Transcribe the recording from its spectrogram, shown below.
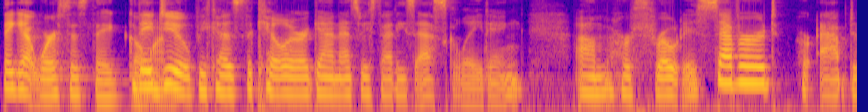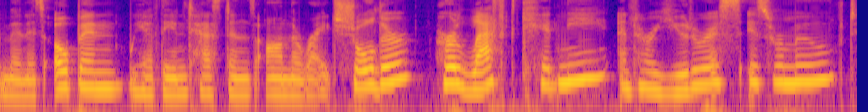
They get worse as they go. They on. do because the killer, again, as we said, he's escalating. Um, her throat is severed, her abdomen is open. We have the intestines on the right shoulder. Her left kidney and her uterus is removed.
